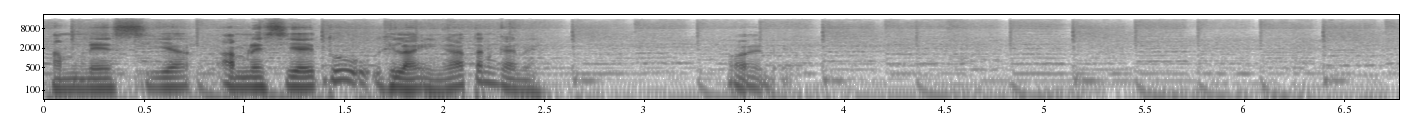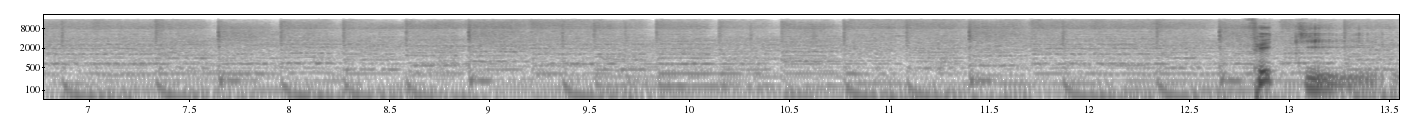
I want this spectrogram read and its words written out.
Amnesia, amnesia itu hilang ingatan kan ya? Oh ini. Vicky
